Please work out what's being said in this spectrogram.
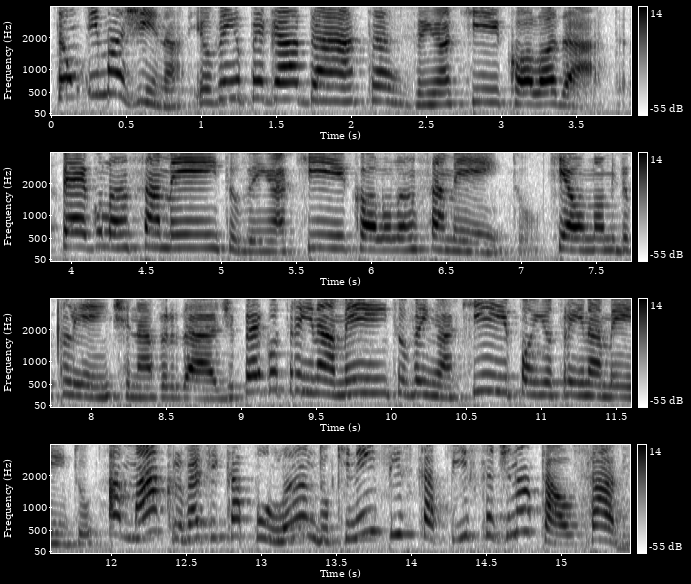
Então, imagina, eu venho pegar a data, venho aqui, colo a data. Pego o lançamento, venho aqui, colo o lançamento, que é o nome do cliente, na verdade. Pego o treinamento, venho aqui, ponho o treinamento. A macro vai ficar pulando que nem pisca-pisca de Natal, sabe?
